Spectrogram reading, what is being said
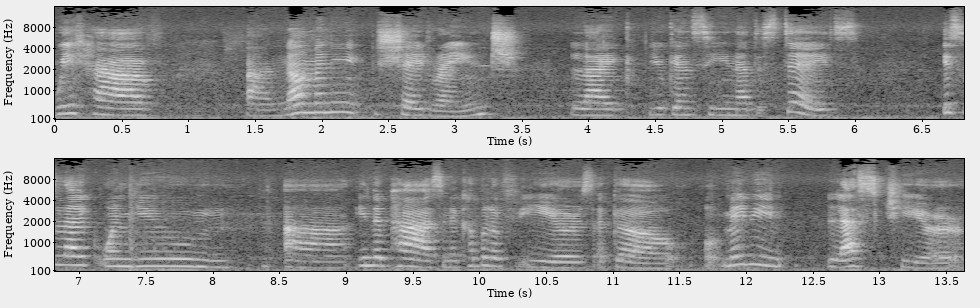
we have uh, not many shade range like you can see in the States it's like when you uh, in the past in a couple of years ago or maybe last year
